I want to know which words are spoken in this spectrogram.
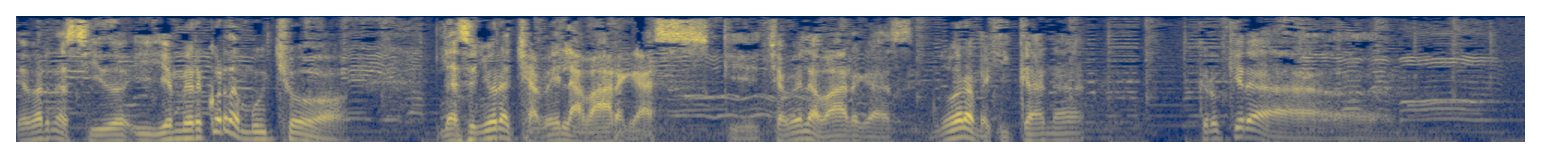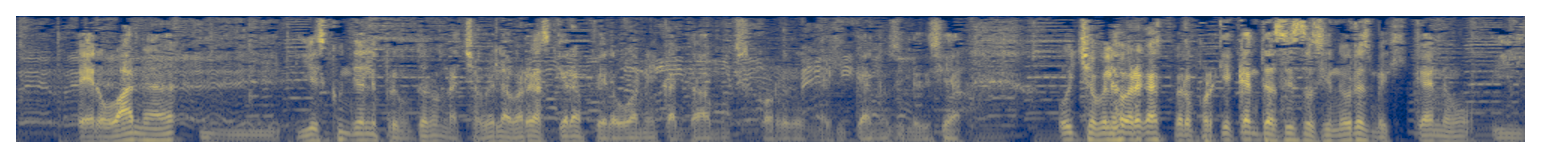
de haber nacido. Y me recuerda mucho la señora Chabela Vargas, que Chabela Vargas no era mexicana, creo que era peruana y, y es que un día le preguntaron a Chabela Vargas que era peruana y cantaba muchos corridos mexicanos y le decía, oye Chabela Vargas, pero ¿por qué cantas esto si no eres mexicano? Y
